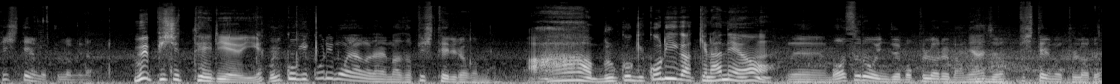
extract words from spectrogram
피시테일 머플러입니다. 왜 피시테일이에요 이게? 물고기 꼬리 모양을 닮아서 피시테일이라고 합니다. 아 물고기 꼬리 같긴 하네요. 네, 멋으로 이제 머플러를 많이 하죠. 아. 피시테일 머플러를.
